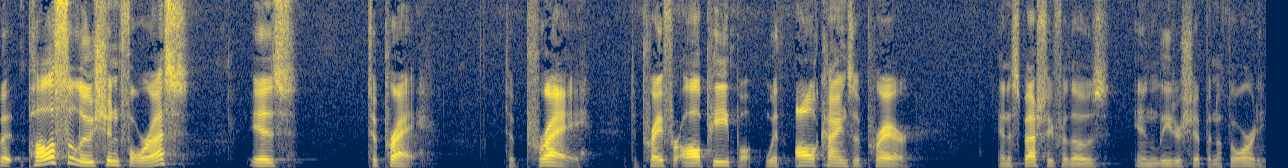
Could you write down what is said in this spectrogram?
But Paul's solution for us is to pray. To pray. To pray for all people with all kinds of prayer, and especially for those in leadership and authority.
